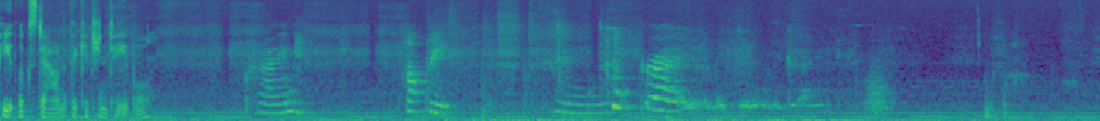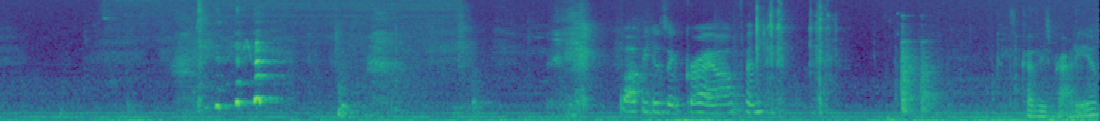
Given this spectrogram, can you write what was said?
Pete looks down at the kitchen table. Crying. Poppy. Don't cry. It makes me want to cry. Poppy doesn't cry often. It's because he's proud of you.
